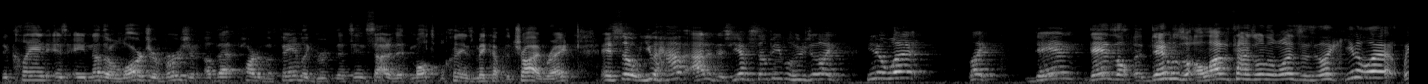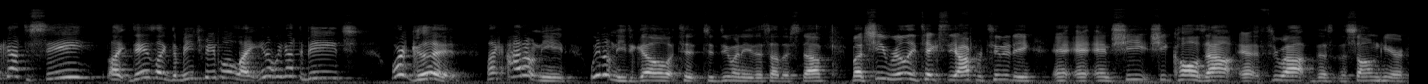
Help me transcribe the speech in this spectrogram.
the clan is another larger version of that part of a family group that's inside of it. Multiple clans make up the tribe, right? And so you have out of this, you have some people who's just like, you know what? Like Dan, Dan's Dan was a lot of times one of the ones that's like, you know what? We got to see. Like Dan's like the beach people. Like, you know, we got the beach. We're good. Like, I don't need, we don't need to go to, to do any of this other stuff. But she really takes the opportunity and, and she, she calls out uh, throughout this, the song here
